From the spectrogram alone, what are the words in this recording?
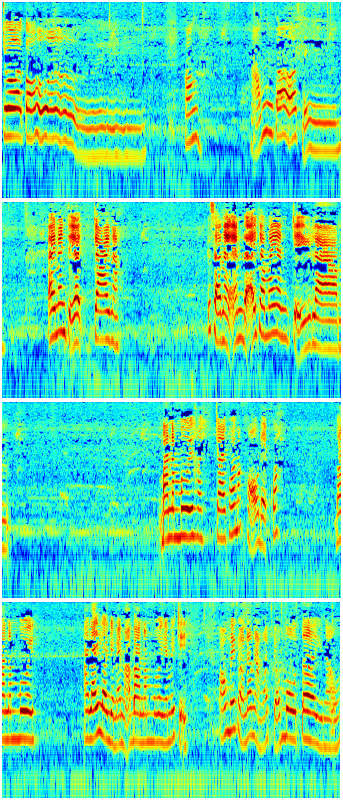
Chưa cô ơi. Con không có tiền. Đây mấy anh chị ơi, chai nè. Cái sợi này em để cho mấy anh chị là ba năm mươi thôi. Chai khối mắt hổ đẹp quá. ba năm mươi. Ai lấy lên giùm em ở ba năm mươi nha mấy chị. Không biết là nó nằm ở chỗ mô tê gì nào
